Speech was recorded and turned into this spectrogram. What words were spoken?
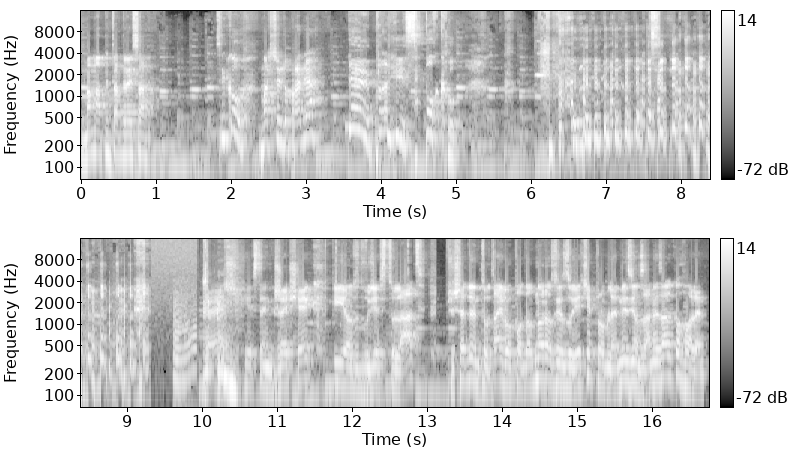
Mama pyta adresa. Synku, masz coś do prania? Nie, pranie jest spoko. Cześć, jestem Grzesiek, piję od 20 lat. Przyszedłem tutaj, bo podobno rozwiązujecie problemy związane z alkoholem.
